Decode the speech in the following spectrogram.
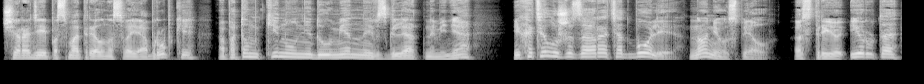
Чародей посмотрел на свои обрубки, а потом кинул недоуменный взгляд на меня и хотел уже заорать от боли, но не успел. Острие Ирута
